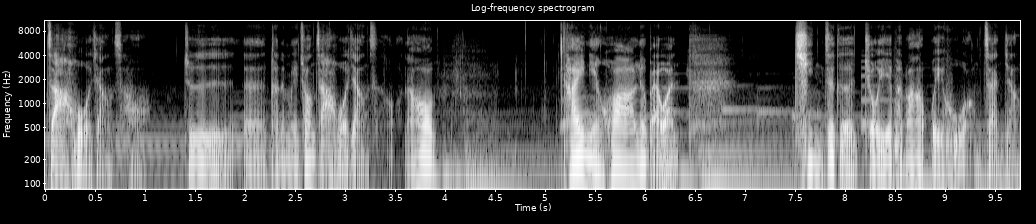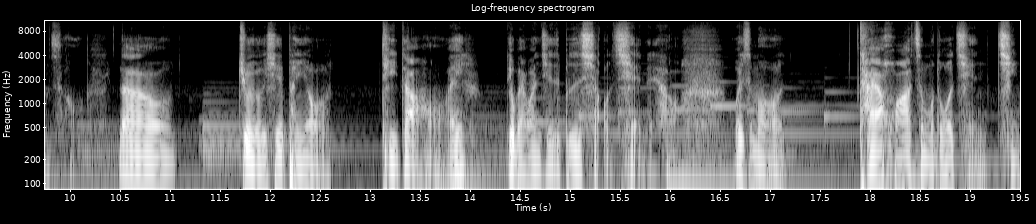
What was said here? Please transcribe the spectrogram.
杂货这样子哦，就是呃，可能美妆杂货这样子哦。然后他一年花六百万，请这个九一 App 帮他维护网站这样子哦。那就有一些朋友提到哈，哎，六百万其实不是小钱哎哈，为什么他要花这么多钱请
